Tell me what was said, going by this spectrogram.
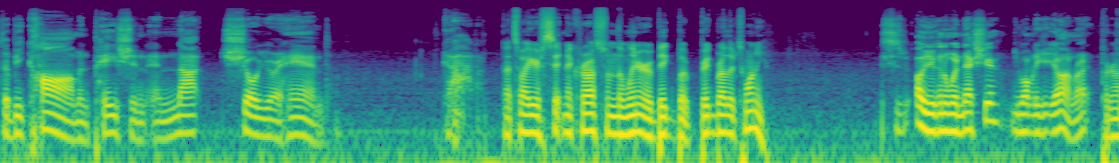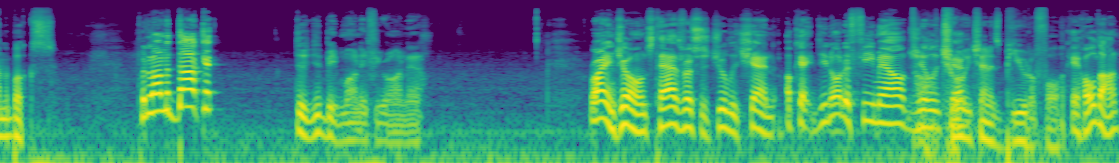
to be calm and patient and not show your hand. God. That's why you're sitting across from the winner of Big Big Brother 20. Excuse me. Oh, you're gonna win next year? You want me to get you on, right? Put it on the books. Put it on the docket. Dude, you'd be money if you were on there. Ryan Jones, Taz versus Julie Chen. Okay, do you know the female Julie oh, Chen? Julie Chen is beautiful. Okay, hold on.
